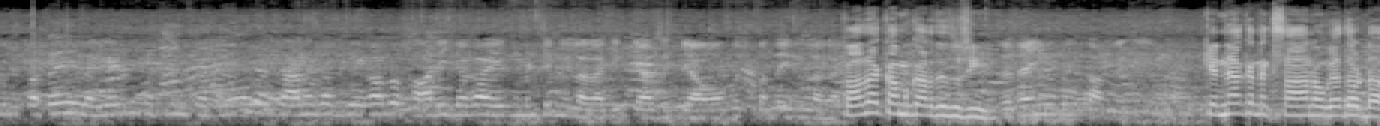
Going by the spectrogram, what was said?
कुछ पता ही नहीं लगे कि मशीन कर रही थी अचानक जब देखा तो सारी जगह एक मिनट ही नहीं लगा कि क्या से क्या हुआ कुछ पता ही नहीं लगा ਕਾਹਦਾ ਕੰਮ ਕਰਦੇ ਤੁਸੀਂ रजाइयों में ही काम है ਕਿੰਨਾ ਕੁ ਨੁਕਸਾਨ ਹੋ ਗਿਆ ਤੁਹਾਡਾ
